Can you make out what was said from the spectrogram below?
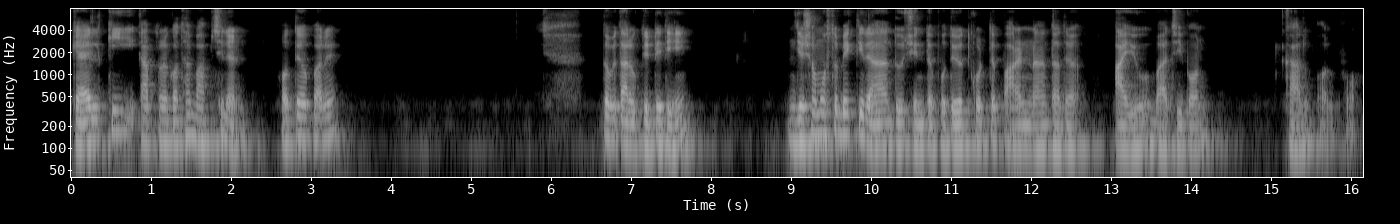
ক্যারেল কি আপনার কথা ভাবছিলেন? হতেও পারে। তবে তার উক্তিটি যে সমস্ত ব্যক্তিরা দুশ্চিন্তা প্রতিরোধ করতে পারেন না, তাদের আয়ু বা জীবন কাল অল্প।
